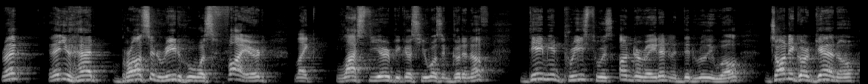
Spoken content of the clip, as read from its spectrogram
right? And then you had Bronson Reed, who was fired like last year because he wasn't good enough. Damian Priest, who is underrated and did really well. Johnny Gargano,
